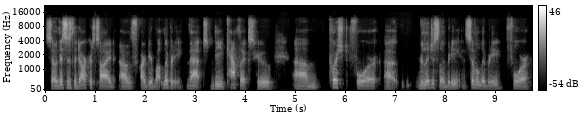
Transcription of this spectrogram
So this is the darker side of our dear bought liberty that the Catholics who um, pushed for uh, religious liberty and civil liberty for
